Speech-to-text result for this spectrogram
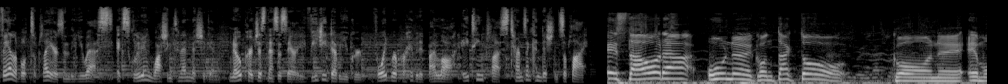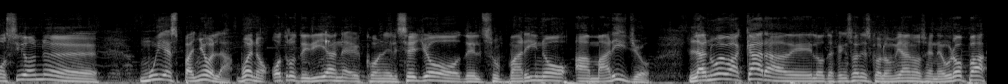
Available to players in the U.S., excluding Washington and Michigan. No purchase necessary. VGW Group. Void where prohibited by law. 18 plus. Terms and conditions apply. Esta hora un eh, contacto con eh, emoción eh, muy española. Bueno, otros dirían eh, con el sello del submarino amarillo. La nueva cara de los defensores colombianos en Europa.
